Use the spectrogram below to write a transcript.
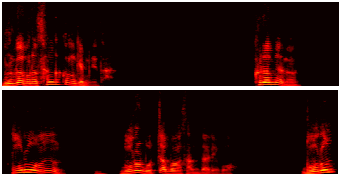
물과 불은 삼각관계입니다. 그러면은 불은 물을 못 잡아서 안달이고 물은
